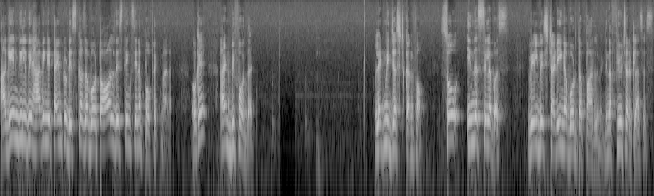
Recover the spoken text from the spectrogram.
again we'll be having a time to discuss about all these things in a perfect manner. Okay and before that let me just confirm. So in the syllabus we will be studying about the parliament in the future classes.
